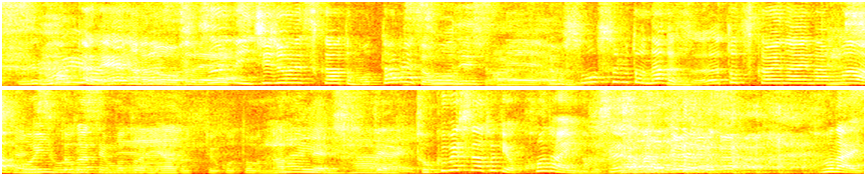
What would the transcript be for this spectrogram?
すごいなんかねあの普通に日常に使うともったいないと思うんですよ。そうですねでもそうするとなんかずっと使えないま確まポイントが手元にあるっていうことになって、で特別な時は来ないんですね。来ない。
